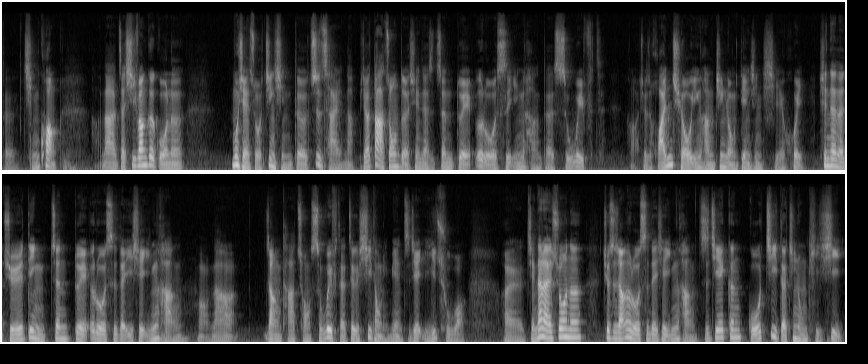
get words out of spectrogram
的情况。好，那在西方各国呢，目前所进行的制裁，那比较大宗的现在是针对俄罗斯银行的 SWIFT，啊，就是环球银行金融电信协会。现在呢，决定针对俄罗斯的一些银行，哦，那让它从 SWIFT 这个系统里面直接移除哦。呃，简单来说呢，就是让俄罗斯的一些银行直接跟国际的金融体系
